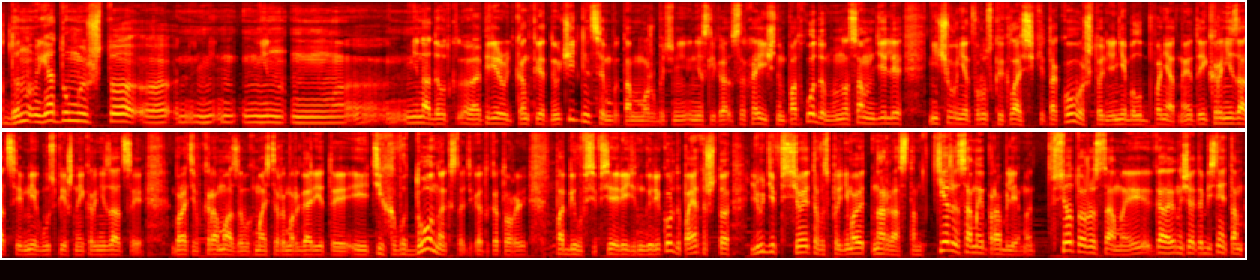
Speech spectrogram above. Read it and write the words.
Да, ну, я думаю, что э, не, не, не надо вот оперировать конкретной учительницей, там, может быть, несколько с архаичным подходом, но на самом деле ничего нет в русской классике такого, что не, не было бы понятно. Это экранизации, мега успешные экранизации братьев Карамазовых, Мастера Маргариты и Тихого Дона, кстати, который побил все, все рейтинговые рекорды. Понятно, что люди все это воспринимают на раз. Там те же самые проблемы, все то же самое. И когда начинают объяснять, там,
